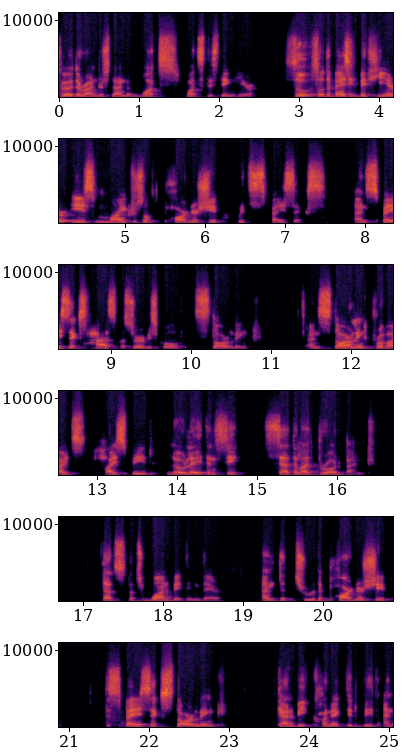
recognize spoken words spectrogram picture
further understand what's, what's this thing here. So, so the basic bit here is Microsoft partnership with SpaceX. And SpaceX has a service called Starlink. And Starlink provides high speed, low latency satellite broadband. That's, that's one bit in there. And the, through the partnership, the SpaceX Starlink can be connected with an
